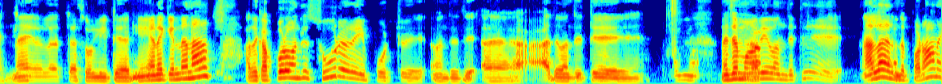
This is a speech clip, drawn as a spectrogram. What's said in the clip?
என்ன சொல்லிட்டு? அப்படின்னு எனக்கு என்னன்னா அதுக்கப்புறம் வந்து சூரரை போற்று வந்தது. அது வந்துட்டு. நிஜமாவே வந்துட்டு நல்லா இருந்த படம். ஆனா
